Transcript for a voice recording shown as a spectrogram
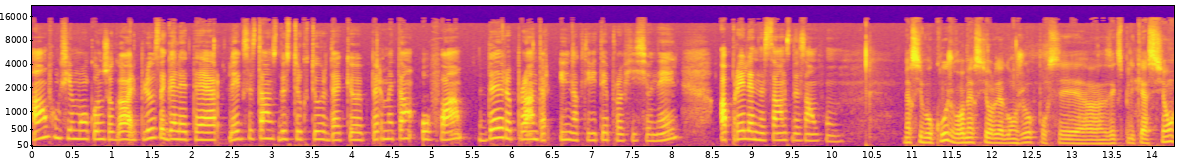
un fonctionnement conjugal plus égalitaire, l'existence de structures d'accueil permettant aux femmes de reprendre une activité professionnelle après la naissance des enfants. Merci beaucoup. Je vous remercie Olga Gonjour pour ces euh, explications.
